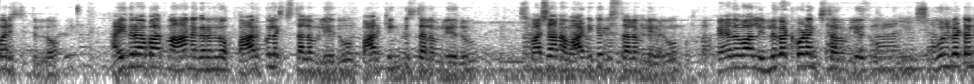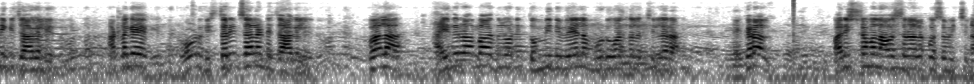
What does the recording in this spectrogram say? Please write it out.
పరిస్థితుల్లో హైదరాబాద్ మహానగరంలో పార్కులకు స్థలం లేదు పార్కింగ్ స్థలం లేదు శ్మశాన వాటికకి స్థలం లేదు పేదవాళ్ళు ఇల్లు కట్టుకోవడానికి స్థలం లేదు స్కూల్ కట్టడానికి జాగలేదు అట్లాగే రోడ్డు విస్తరించాలంటే జాగలేదు ఇవాళ హైదరాబాద్లోని తొమ్మిది వేల మూడు వందల చిల్లర ఎకరాలు పరిశ్రమల అవసరాల కోసం ఇచ్చిన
